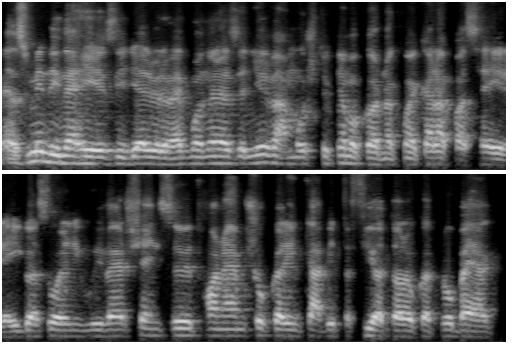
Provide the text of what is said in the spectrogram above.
ez mindig nehéz így előre megmondani, ezzel nyilván most ők nem akarnak majd Carapaz helyére igazolni új versenyzőt, hanem sokkal inkább itt a fiatalokat próbálják,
